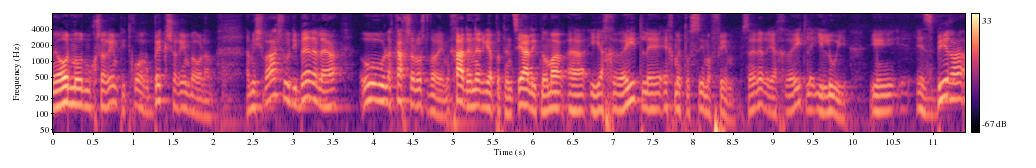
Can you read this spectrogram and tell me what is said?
מאוד מאוד מוכשרים, פיתחו הרבה קשרים בעולם. המשוואה שהוא דיבר עליה, הוא לקח שלוש דברים. אחד, אנרגיה פוטנציאלית, נאמר, אה, היא אחראית לאיך מטוסים עפים, בסדר? היא אחראית לעילוי. היא הסבירה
